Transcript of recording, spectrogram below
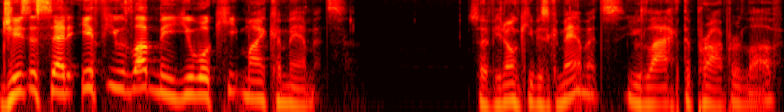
Jesus said, If you love me, you will keep my commandments. So if you don't keep his commandments, you lack the proper love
